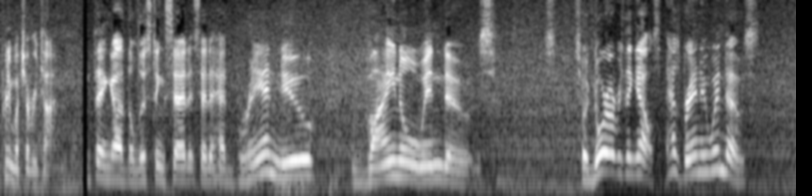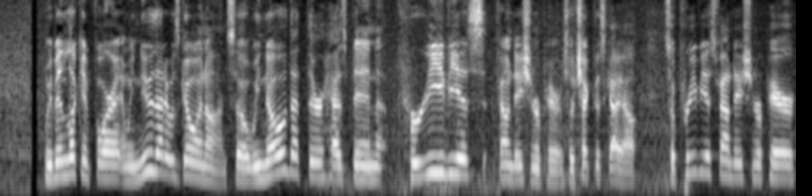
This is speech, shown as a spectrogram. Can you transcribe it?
pretty much every time thing uh, the listing said, it said it had brand new vinyl windows. So ignore everything else. It has brand new windows. We've been looking for it and we knew that it was going on. So we know that there has been previous foundation repair. So check this guy out. So previous foundation repair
